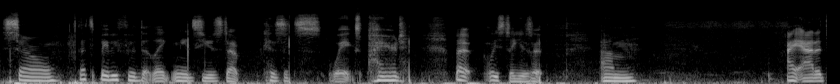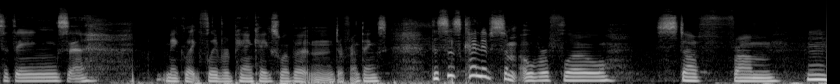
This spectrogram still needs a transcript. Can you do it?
So that's baby food that like needs used up because it's way expired, but we still use it. Um, I add it to things, uh, make like flavored pancakes with it and different things. This is kind of some overflow stuff from, hmm,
